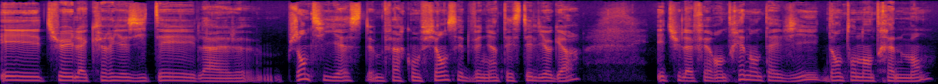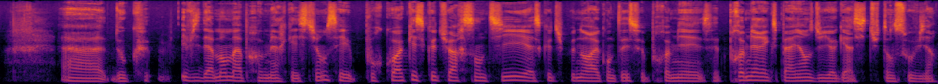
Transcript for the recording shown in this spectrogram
Et tu as eu la curiosité la gentillesse de me faire confiance et de venir tester le yoga. Et tu l'as fait rentrer dans ta vie, dans ton entraînement. Euh, donc, évidemment, ma première question, c'est pourquoi Qu'est-ce que tu as ressenti? Est-ce que tu peux nous raconter ce premier, cette première expérience du yoga, si tu t'en souviens?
